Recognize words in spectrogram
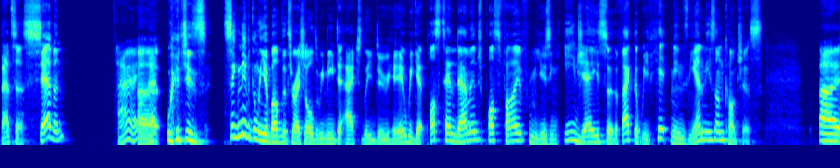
That's a seven, All right. uh, that- which is significantly above the threshold we need to actually do here. We get plus 10 damage, plus 5 from using EJ, so the fact that we've hit means the enemy's unconscious. uh,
